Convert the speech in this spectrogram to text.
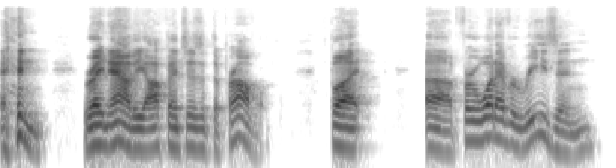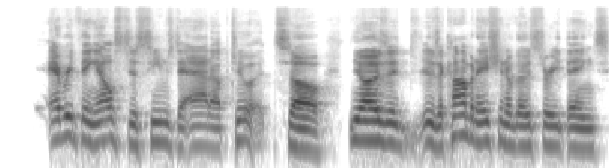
And right now, the offense isn't the problem. But uh, for whatever reason, everything else just seems to add up to it. So, you know, it was a, it was a combination of those three things.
